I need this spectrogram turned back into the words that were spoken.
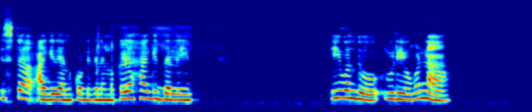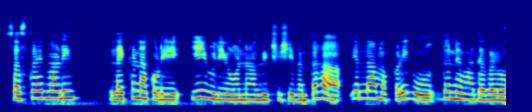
ಇಷ್ಟ ಆಗಿದೆ ಅಂದ್ಕೊಂಡಿದ್ದೇನೆ ಮಕ್ಕಳೇ. ಹಾಗಿದ್ದಲ್ಲಿ ಈ ಒಂದು ವಿಡಿಯೋವನ್ನು ಸಬ್ಸ್ಕ್ರೈಬ್ ಮಾಡಿ ಲೈಕನ್ನು ಕೊಡಿ. ಈ ವಿಡಿಯೋವನ್ನು ವೀಕ್ಷಿಸಿದಂತಹ ಎಲ್ಲ ಮಕ್ಕಳಿಗೂ ಧನ್ಯವಾದಗಳು.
